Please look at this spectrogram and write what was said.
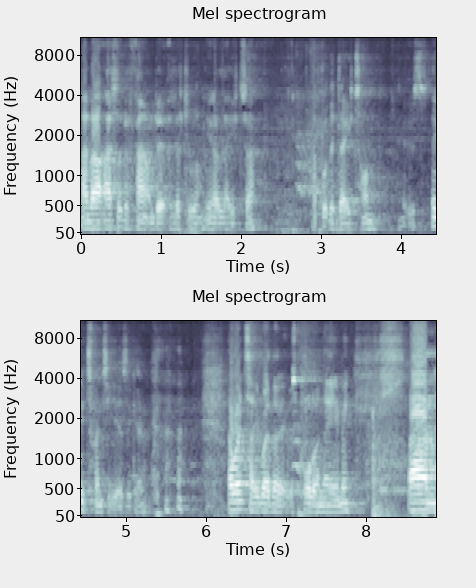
and I, I, sort of found it a little you know later. I put the date on. It was maybe 20 years ago. I won't tell you whether it was Paul or Naomi, um,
